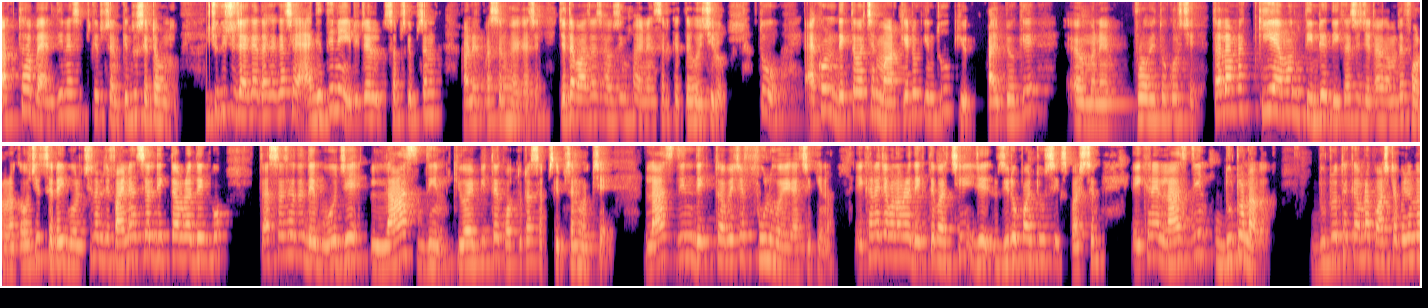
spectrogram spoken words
রাখতে হবে একদিনের সাবস্ক্রিপশন কিন্তু সেটাও নেই। কিছু কিছু জায়গায় দেখা গেছে একদিনেই রিটেল সাবস্ক্রিপশন হান্ড্রেড পার্সেন্ট হয়ে গেছে, যেটা বাজাজ হাউসিং ফাইন্যান্সের ক্ষেত্রে হয়েছিল। তো এখন দেখতে পাচ্ছেন মার্কেটও কিন্তু আইপিওকে মানে প্রভাবিত করছে। তাহলে আমরা কি এমন তিনটে দিক আছে যেটা আমাদের ফলো রাখা উচিত? সেটাই বলছিলাম যে ফাইন্যান্সিয়াল দিকটা আমরা দেখব। তার সাথে সাথে দেখব যে লাস্ট দিন কিউআইবিতে কতটা সাবস্ক্রিপশন হচ্ছে। লাস্ট দিন দেখতে হবে যে ফুল হয়ে গেছে কিনা। এখানে যেমন আমরা দেখতে পাচ্ছি যে zero point two six percent এখানে লাস্ট দিন দুটো নাগাদ। দুটো থেকে আমরা পাঁচটা পর্যন্ত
